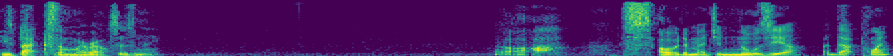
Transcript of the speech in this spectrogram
He's back somewhere else, isn't he? Oh, I would imagine nausea at that point.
